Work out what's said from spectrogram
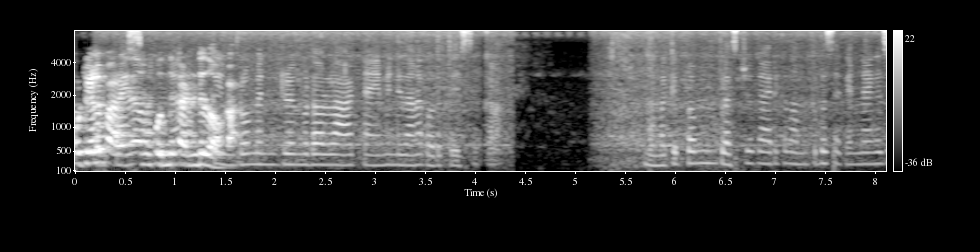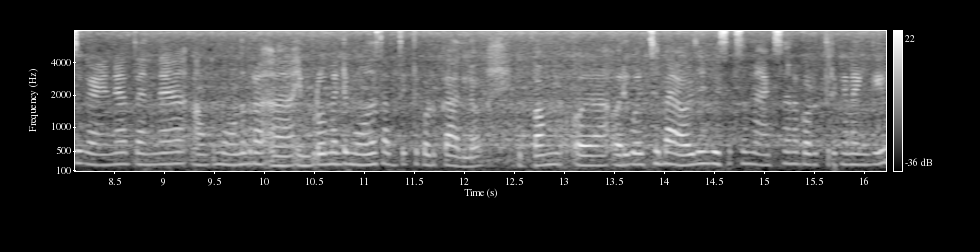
കുട്ടികൾ പറയുന്നത് നമുക്കൊന്ന് കണ്ടു നോക്കാം. ഇതാണ് കൊടുത്തേച്ചേക്കണം നമുക്കിപ്പം പ്ലസ് ടുക്കാർക്ക് നമുക്കിപ്പോൾ സെക്കൻഡ് ലാംഗ്വേജ് കഴിഞ്ഞാൽ തന്നെ നമുക്ക് മൂന്ന് ഇമ്പ്രൂവ്മെന്റ് മൂന്ന് സബ്ജക്റ്റ് കൊടുക്കാമല്ലോ. ഇപ്പം ഒരു കൊച്ച് ബയോളജിയും ഫിസിക്സും മാത്സാണ് കൊടുത്തിരിക്കണമെങ്കിൽ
